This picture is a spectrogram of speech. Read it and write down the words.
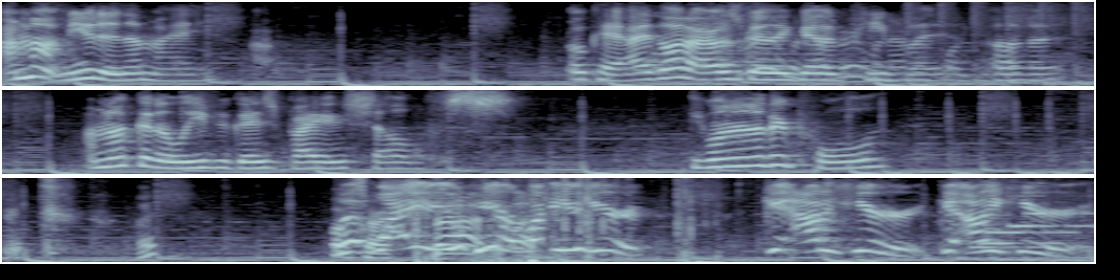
I'm not muted, am I? Okay, I thought I was gonna get a Whenever, pee, but uh, I'm not gonna leave you guys by yourselves. Do you want another poll? What? Oh, What, why are you ah, here? Ah. Why are you here? Get out of here! Get out of here!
